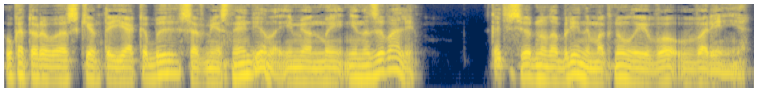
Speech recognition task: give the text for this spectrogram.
у которого с кем-то якобы совместное дело, имен мы не называли. Катя свернула блин и макнула его в варенье.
